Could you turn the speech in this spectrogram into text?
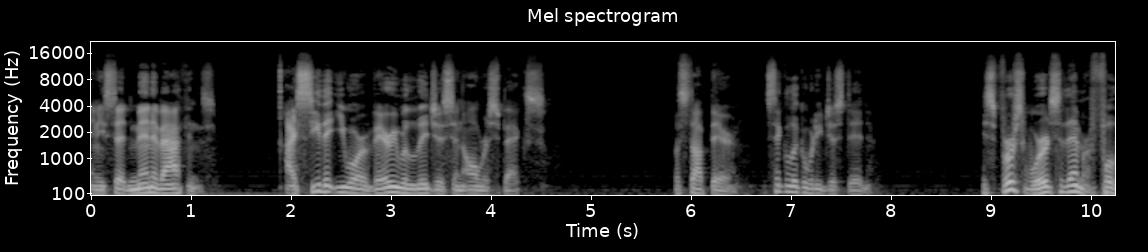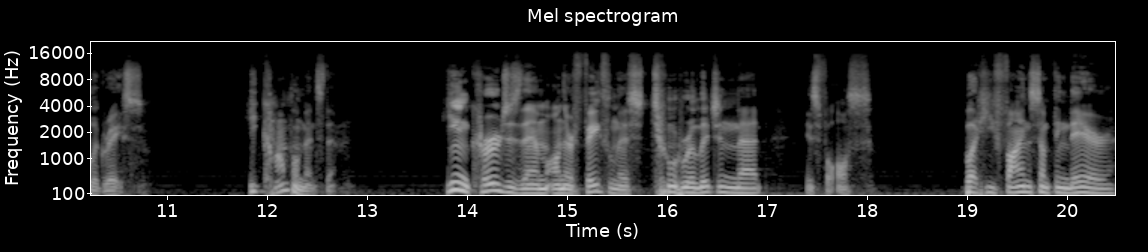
and he said, Men of Athens, I see that you are very religious in all respects. Let's stop there. Let's take a look at what he just did. His first words to them are full of grace. He compliments them. He encourages them on their faithfulness to a religion that is false. But he finds something there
